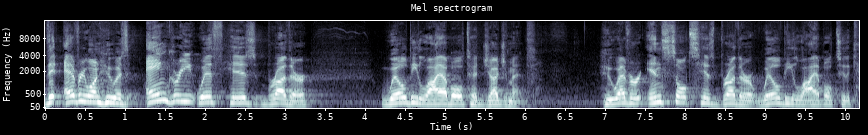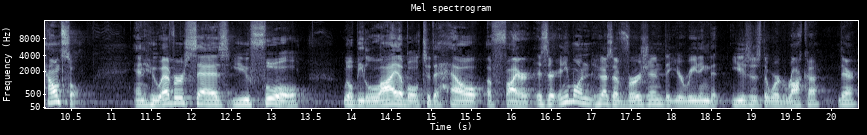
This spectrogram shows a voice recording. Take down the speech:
that everyone who is angry with his brother will be liable to judgment. Whoever insults his brother will be liable to the council, and whoever says, You fool, will be liable to the hell of fire. Is there anyone who has a version that you're reading that uses the word raka there?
